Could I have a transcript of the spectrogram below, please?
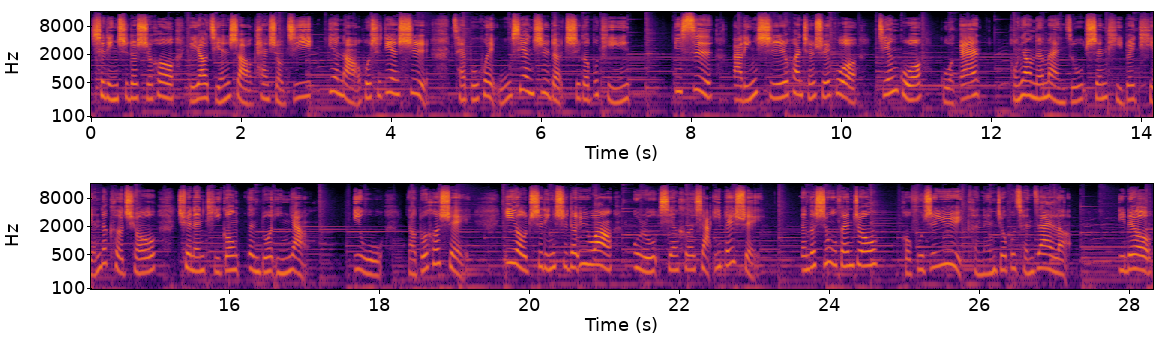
吃零食的时候，也要减少看手机、电脑或是电视，才不会无限制的吃个不停。第四，把零食换成水果、坚果、果干。同样能满足身体对甜的渴求，却能提供更多营养。第五，要多喝水。一有吃零食的欲望，不如先喝下一杯水，等个十五分钟，口腹之欲可能就不存在了。第六，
